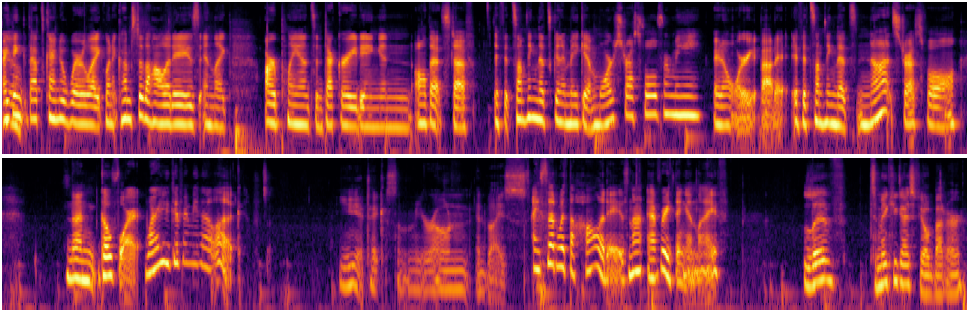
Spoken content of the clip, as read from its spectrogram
I Yeah. think that's kind of where, like, when it comes to the holidays and like our plans and decorating and all that stuff, if it's something that's going to make it more stressful for me, I don't worry about it. If it's something that's not stressful, then go for it. Why are you giving me that look? You need to take some of your own advice. I said with the holidays, not everything in life. Liv, to make you guys feel better,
